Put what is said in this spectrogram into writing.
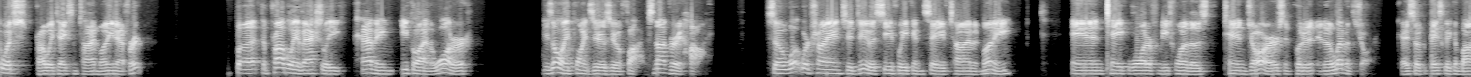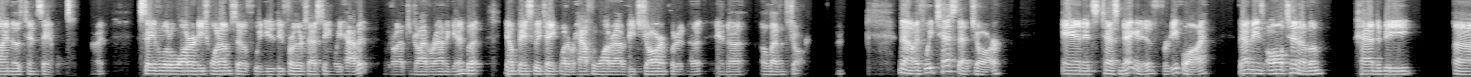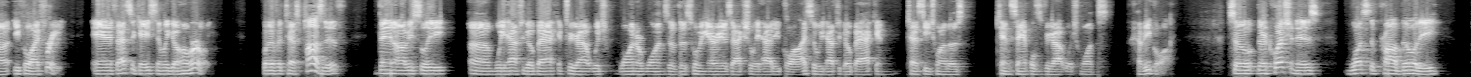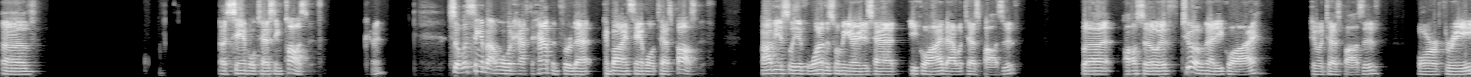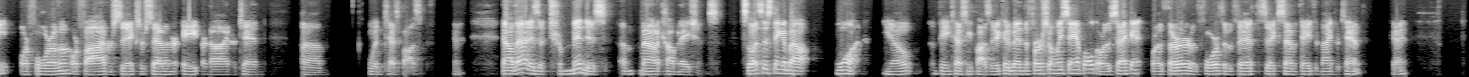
which probably takes some time, money, and effort. But the probability of actually having E. coli in the water is only 0.005. It's not very high. So what we're trying to do is see if we can save time and money and take water from each one of those 10 jars and put it in an 11th jar. Okay, so basically combine those 10 samples, right? Save a little water in each one of them. So if we need to do further testing, we have it. We don't have to drive around again, but you know, basically take whatever half the water out of each jar and put it in a, in a 11th jar. Now, if we test that jar and it's test negative for E. coli, that means all 10 of them had to be uh, E. coli free. And if that's the case, then we go home early. But if it tests positive, then obviously um, we have to go back and figure out which one or ones of the swimming areas actually had E. coli. So we'd have to go back and test each one of those 10 samples to figure out which ones have E. coli. So their question is, what's the probability of a sample testing positive? Okay. So let's think about what would have to happen for that combined sample to test positive. Obviously, if one of the swimming areas had equal coli, that would test positive. But also, if two of them had equal coli, it would test positive or three or four of them or five or six or seven or eight or nine or 10 um, would test positive. Okay? Now, that is a tremendous amount of combinations. So let's just think about one, you know, being testing positive. It could have been the first one we sampled, or the second, or the third, or the fourth, or the fifth, sixth, seventh, eighth, or ninth, or tenth. Okay.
